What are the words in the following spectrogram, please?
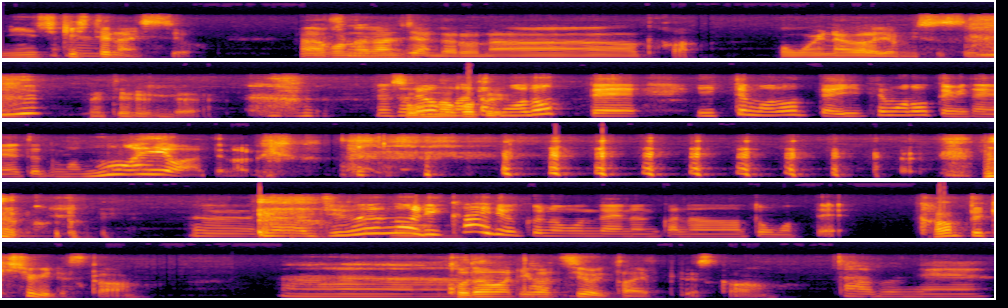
認識してないですよ。あこんな感じなんだろうなとか、思いながら読み進めてるんで。でそれをまた戻って、行って戻って、行って戻ってみたいなやってると、もういいわってなる。なるほど。うん。だから自分の理解力の問題なんかなと思って。完璧主義ですか？ああ。こだわりが強いタイプですか？多分ね。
